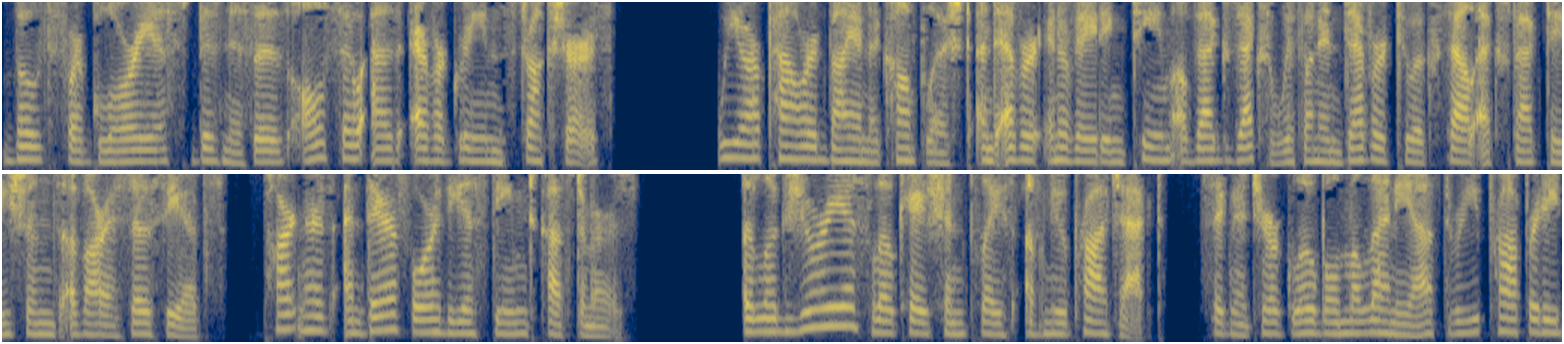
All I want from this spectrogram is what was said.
both for glorious businesses also as evergreen structures. We are powered by an accomplished and ever innovating team of execs with an endeavor to excel expectations of our associates, partners, and therefore the esteemed customers. A luxurious location place of new project, Signature Global Millennia 3 Property.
